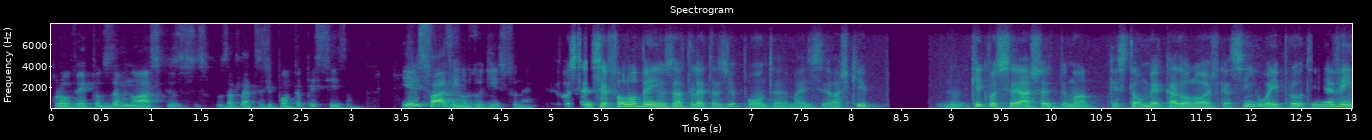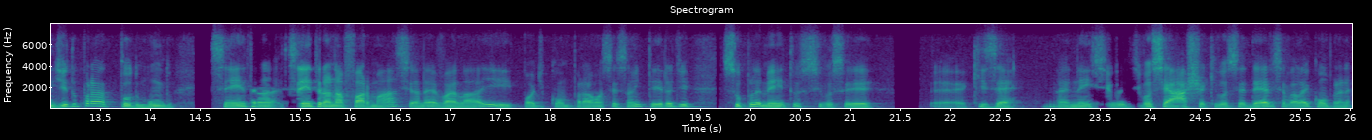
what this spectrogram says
prover todos os aminoácidos que os, os atletas de ponta precisam. E eles fazem uso disso, né? Você, você, falou bem, os atletas de ponta, mas eu acho que o que, que você acha de uma questão mercadológica assim? O whey protein é vendido para todo mundo. Você entra, você entra na farmácia, né? Vai lá e pode comprar uma seção inteira de suplementos se você é, quiser. Né? Nem se, se, você acha que você deve, você vai lá e compra, né?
